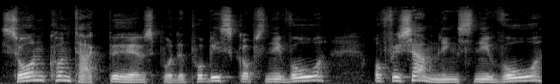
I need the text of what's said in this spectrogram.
Sån kontakt behövs både på biskopsnivå och församlingsnivå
